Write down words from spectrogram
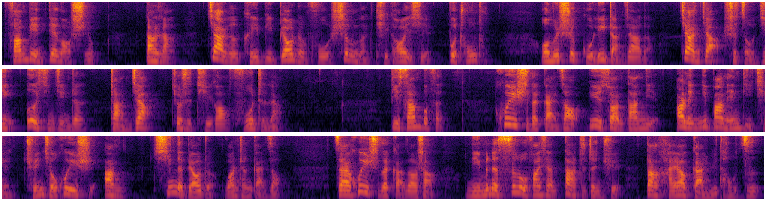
方便电脑使用。当然，价格可以比标准服务适当的提高一些，不冲突。我们是鼓励涨价的，降价是走进恶性竞争，涨价就是提高服务质量。第三部分。会议室的改造预算单列：二零一八年底前，全球会议室按新的标准完成改造。在会议室的改造上，你们的思路方向大致正确，但还要敢于投资。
